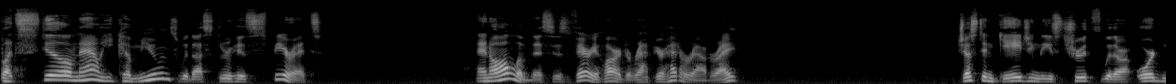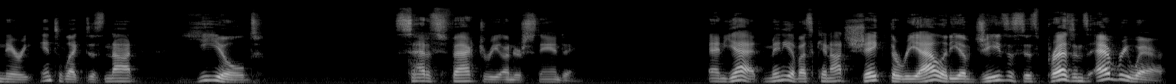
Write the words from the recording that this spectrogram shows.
But still, now he communes with us through his Spirit. And all of this is very hard to wrap your head around, right? Just engaging these truths with our ordinary intellect does not yield satisfactory understanding. And yet, many of us cannot shake the reality of Jesus' presence everywhere,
